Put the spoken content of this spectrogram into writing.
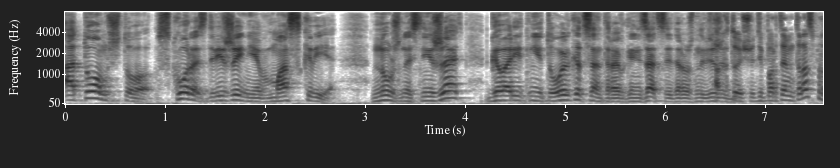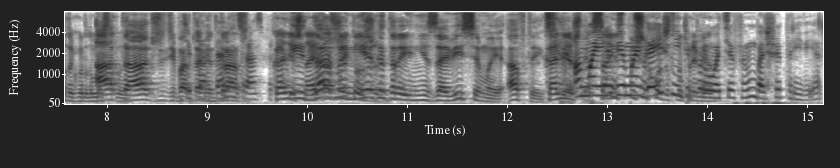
о том, что скорость движения в Москве нужно снижать, говорит не только Центр организации дорожного А движения, кто еще? Департамент транспорта города а Москвы? также Департамент, Департамент транспорта. транспорта. Конечно, И это даже некоторые независимые автоэксперты. Конечно. А мои Союз любимые гаишники например. против. Им большой привет.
